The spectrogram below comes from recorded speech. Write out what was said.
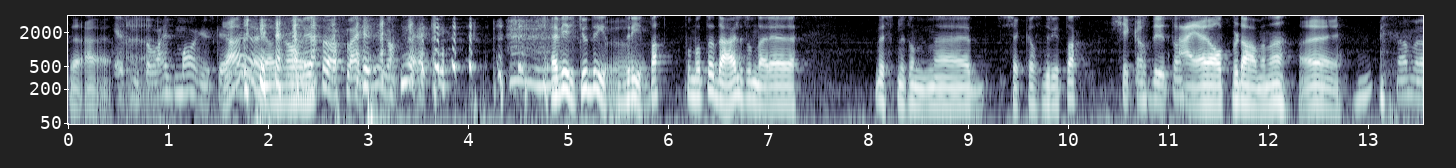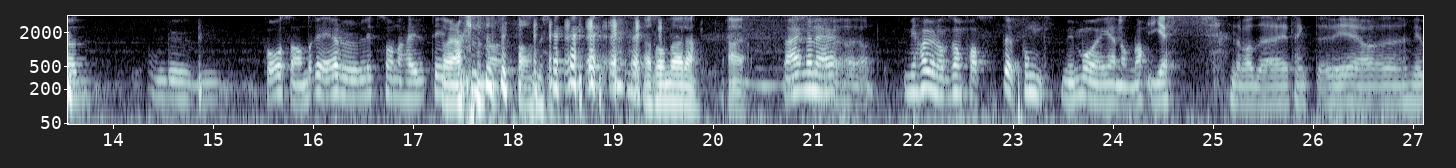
Det er, jeg syns det var helt magisk. Jeg, Ja, ja, ja, jeg har det flere ganger. jeg virker jo drit, drita, på en måte. Det er litt sånn der, Nesten litt sånn uh, kjekkas-drita. Kjekkas-drita. Nei, jeg er alt for damene. Hey. Nei, men du For oss andre er du litt sånn hele tiden. ja. Ja, sånn der, ja. ja, ja. Nei, men jeg, Ja, ja. vi har jo noen sånn faste punkt vi må igjennom, da. Yes, det var det jeg tenkte. Vi, ja, vi,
